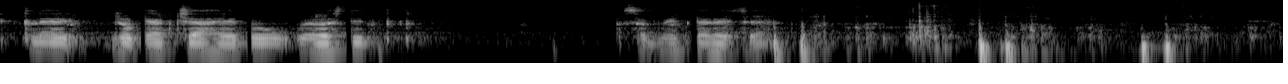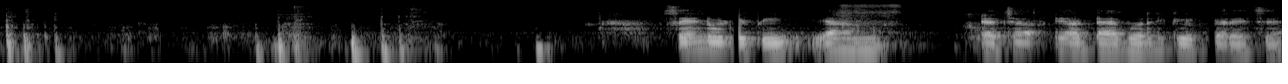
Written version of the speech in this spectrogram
इथले जो कॅबचे आहे तो व्यवस्थित सबमिट करायचा आहे सेंड ओ टी पी या याच्या या टॅबवरती क्लिक करायचे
